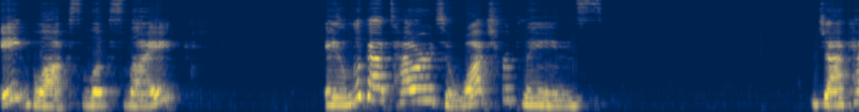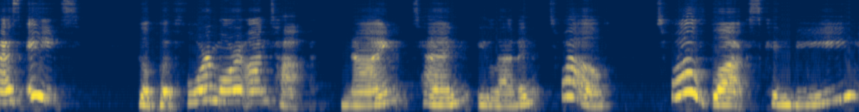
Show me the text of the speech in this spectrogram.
Eight blocks looks like a lookout tower to watch for planes. Jack has eight. He'll put four more on top. Nine, ten, eleven, twelve. Twelve blocks can be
